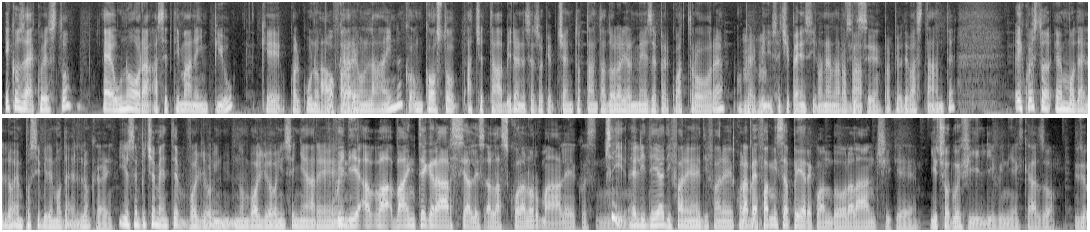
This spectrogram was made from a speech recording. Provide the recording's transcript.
E cos'è questo? È un'ora a settimana in più che qualcuno Ah, può ok. fare online, con un costo accettabile, nel senso che 180 dollari al mese per 4 ore, ok? Mhm. Quindi se ci pensi non è una roba Sì, sì. proprio devastante. E questo è un modello, è un possibile modello. Ok. Io semplicemente voglio, non voglio insegnare... Quindi ah, va, va a integrarsi alle- alla scuola normale. questo- Sì, è l'idea di fare, di fare qualcosa. Vabbè, fammi sapere quando la lanci che io ho due figli, quindi è il caso. Se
